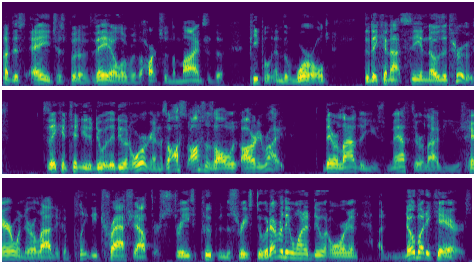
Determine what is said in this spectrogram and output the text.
of this age has put a veil over the hearts and the minds of the people in the world that they cannot see and know the truth. So they continue to do what they do in Oregon. Austin's already right. They're allowed to use meth. They're allowed to use heroin. They're allowed to completely trash out their streets, poop in the streets, do whatever they want to do in Oregon. Uh, nobody cares.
